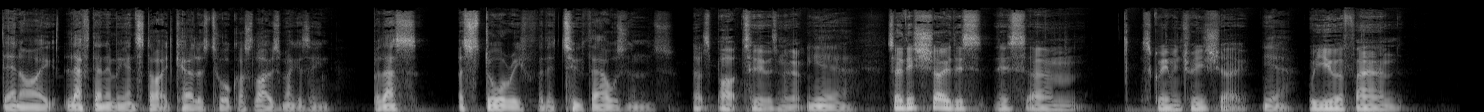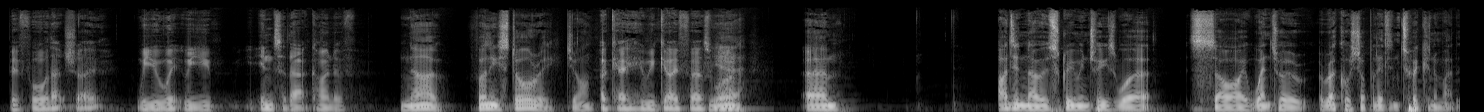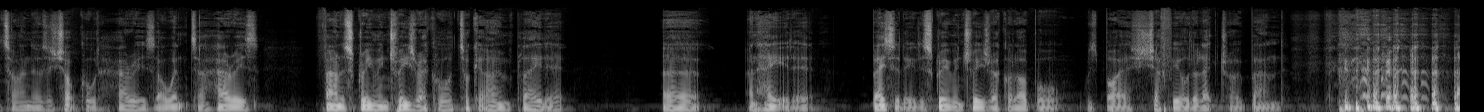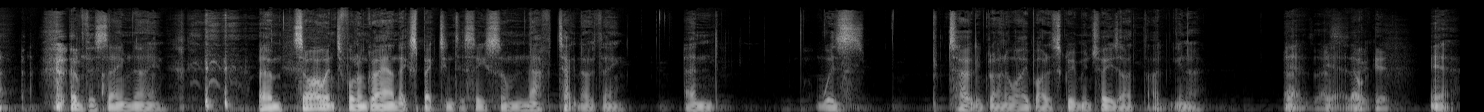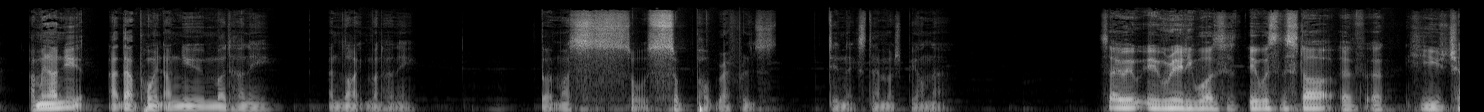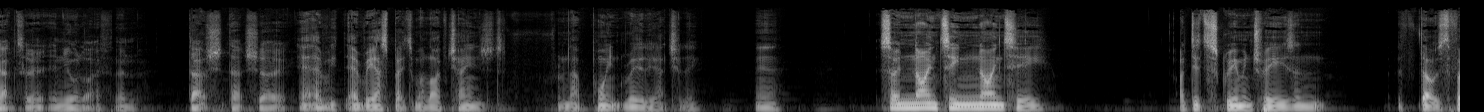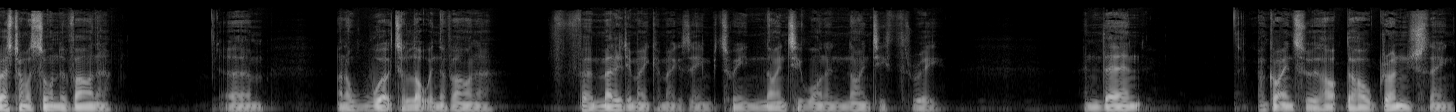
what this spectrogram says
Then I left NME and started Careless Talk Costs Lives magazine. But that's a story for the 2000s. That's part two, isn't it? Yeah, So this show, this this um, Screaming Trees show, yeah. were you a fan before that show? Were you were you into that kind of? No, funny story, John. Okay, here we go. First Yeah. one. Um, I didn't know who Screaming Trees were, so I went to a, a record shop. I lived in Twickenham at the time. There was a shop called Harry's. I went to Harry's, found a Screaming Trees record, took it home, played it, uh, and hated it. Basically, the Screaming Trees record I bought was by a Sheffield electro band of the same name. Um, so I went to Fulham Greyhound expecting to see some naff techno thing, and was totally blown away by the Screaming Trees. I, I you know, yeah, that's yeah, so that, good. yeah. I mean, I knew at that point I knew Mudhoney and liked Mudhoney, but my sort of sub pop reference didn't extend much beyond that. So it, it really was. It was the start of a huge chapter in your life. Then that sh- that show. Yeah, every every aspect of my life changed from that point. Really, actually, yeah. So, in 1990, I did Screaming Trees, and that was the first time I saw Nirvana. Um, and I worked a lot with Nirvana for Melody Maker magazine between 91 and 93. and then I got into the whole- grunge thing.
